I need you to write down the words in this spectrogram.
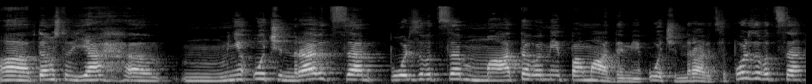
а, потому что я, а, мне очень нравится пользоваться матовыми помадами. Очень нравится пользоваться.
